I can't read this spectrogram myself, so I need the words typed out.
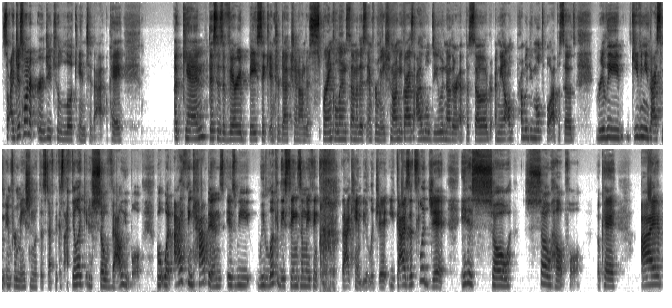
So I just want to urge you to look into that. Okay. Again, this is a very basic introduction. I'm just sprinkling some of this information on you guys. I will do another episode. I mean, I'll probably do multiple episodes, really giving you guys some information with this stuff because I feel like it is so valuable. But what I think happens is we we look at these things and we think that can't be legit. You guys, it's legit. It is so so helpful. Okay. I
